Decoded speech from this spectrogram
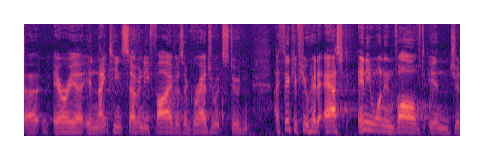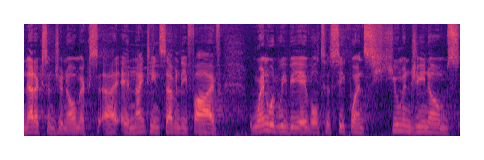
uh, area in 1975 as a graduate student, I think if you had asked anyone involved in genetics and genomics uh, in 1975, when would we be able to sequence human genomes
